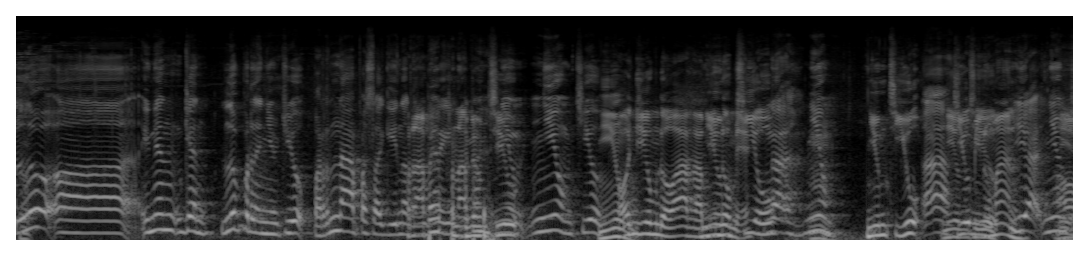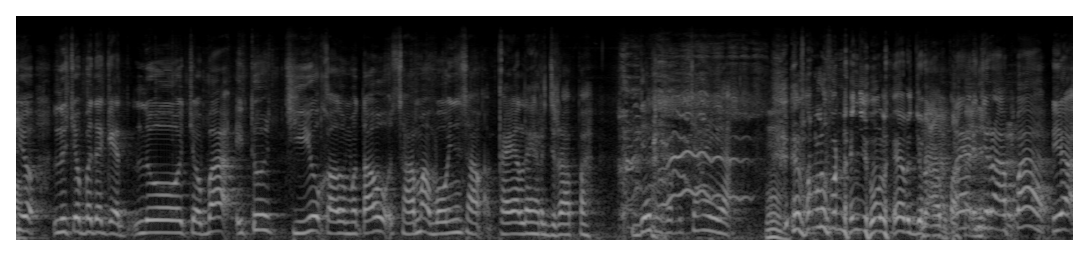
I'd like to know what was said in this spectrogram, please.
lu eh ini Gen, lu pernah nyium ciu? Pernah pas lagi nonton Pernah apa ya? Pernah apa? Nyium Ciu. nyium ciu. Nyium. Oh nyium doang, nggak minum Nyium ya? cio. Enggak, nyium. Nyium ciu. Ah. Ciu Nyium ciu. minuman. Iya, nyium Oh. ciu. Lu coba deh Gen, lu coba itu ciu kalau mau tahu sama baunya sama kayak leher jerapah. Dia kagak percaya. Emang lu pernah nyium leher jerapah? Leher jerapah. Ya,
